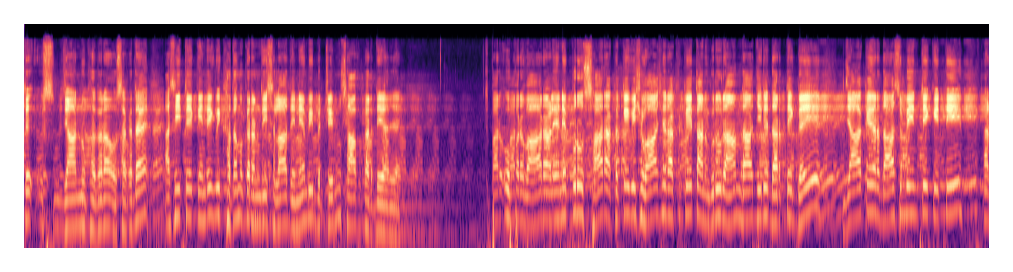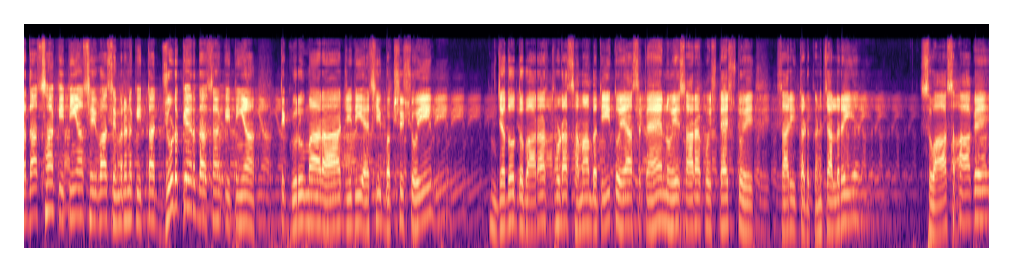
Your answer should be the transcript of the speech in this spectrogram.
ਤੇ ਉਸ ਜਾਨ ਨੂੰ ਖਤਰਾ ਹੋ ਸਕਦਾ ਹੈ। ਅਸੀਂ ਤੇ ਕਹਿੰਦੇ ਵੀ ਖਤਮ ਕਰਨ ਦੀ ਸਲਾਹ ਦਿੰਦੇ ਆ ਵੀ ਬੱਚੇ ਨੂੰ ਸਾਫ਼ ਕਰ ਦਿਆ ਜਾਏ। ਪਰ ਉਹ ਪਰਿਵਾਰ ਵਾਲਿਆਂ ਨੇ ਭਰੋਸਾ ਰੱਖ ਕੇ, ਵਿਸ਼ਵਾਸ ਰੱਖ ਕੇ ਧੰਨ ਗੁਰੂ ਰਾਮਦਾਸ ਜੀ ਦੇ ਦਰ ਤੇ ਗਏ, ਜਾ ਕੇ ਅਰਦਾਸ ਬੇਨਤੀ ਕੀਤੀ, ਅਰਦਾਸਾਂ ਕੀਤੀਆਂ, ਸੇਵਾ ਸਿਮਰਨ ਕੀਤਾ, ਜੁੜ ਕੇ ਅਰਦਾਸਾਂ ਕੀਤੀਆਂ ਤੇ ਗੁਰੂ ਮਹਾਰਾਜ ਜੀ ਦੀ ਐਸੀ ਬਖਸ਼ਿਸ਼ ਹੋਈ, ਜਦੋਂ ਦੁਬਾਰਾ ਥੋੜਾ ਸਮਾਂ ਬਤੀਤ ਹੋਇਆ, ਸਕੈਨ ਹੋਏ, ਸਾਰਾ ਕੁਝ ਟੈਸਟ ਹੋਏ, ਸਾਰੀ ਧੜਕਣ ਚੱਲ ਰਹੀ ਹੈ। ਸਵਾਸ ਆ ਗਏ,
